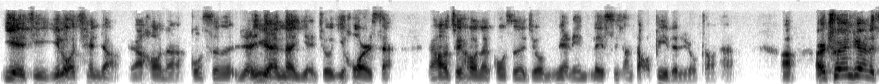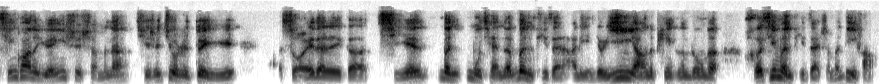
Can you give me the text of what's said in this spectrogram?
业绩一落千丈，然后呢，公司人员呢也就一哄而散，然后最后呢，公司就面临类似像倒闭的这种状态，啊，而出现这样的情况的原因是什么呢？其实就是对于所谓的这个企业问目前的问题在哪里，就阴阳的平衡中的核心问题在什么地方，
